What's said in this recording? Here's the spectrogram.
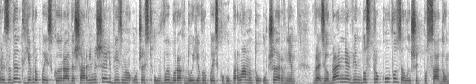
Президент Європейської ради Шарль Мішель візьме участь у виборах до Європейського парламенту у червні. В разі обрання він достроково залишить посаду.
